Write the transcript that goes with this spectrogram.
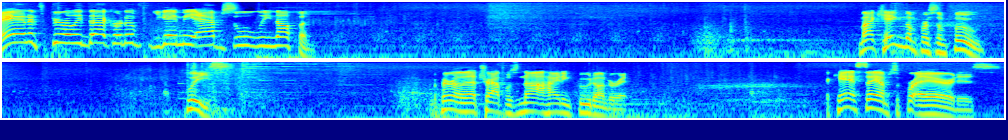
And it's purely decorative. You gave me absolutely nothing. My kingdom for some food. Please. Apparently that trap was not hiding food under it. I can't say I'm surprised. There it is.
